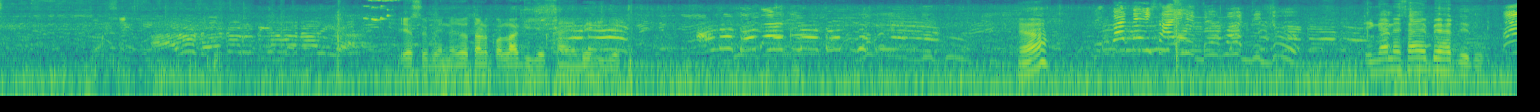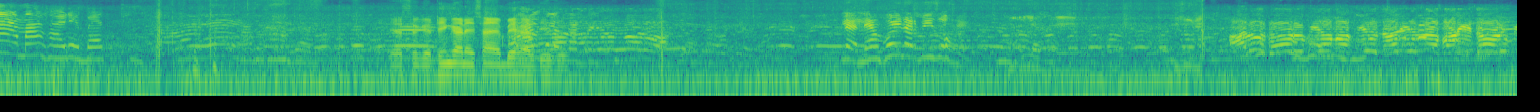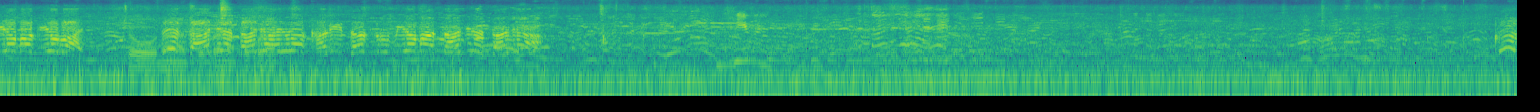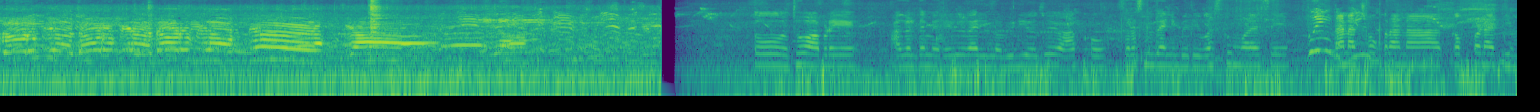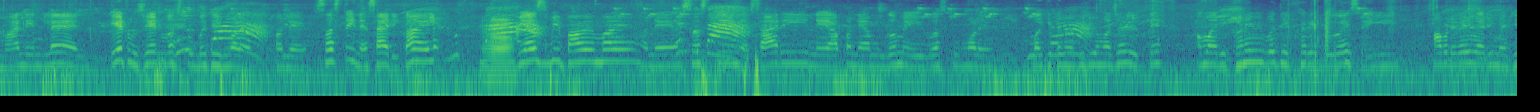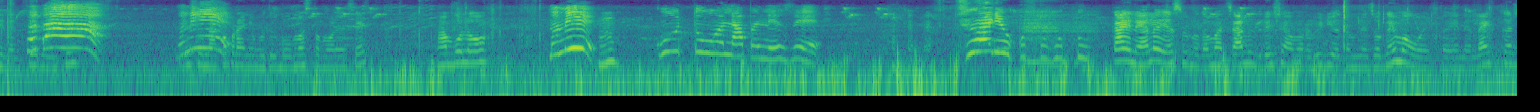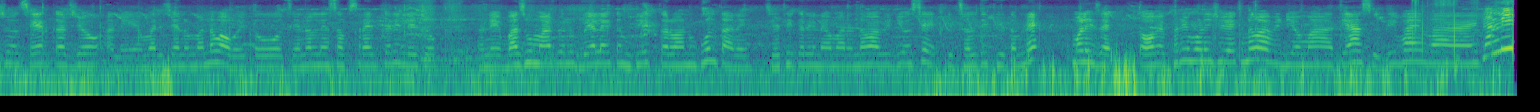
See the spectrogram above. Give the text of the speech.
યશુબેન જો તડકો લાગી જાય છાંયે બેસી જાય હે? ટીંગાને છાંયે બેહાર દીધું. યશુ કે ઢીંગાને છાંયે બેહાર દીધું. લે લે હોઈનર બીજો હે. જો નાના છોકરાના કપડાં જીવન તો જો આપણે આગળ તમે રવિવારીનો વીડિયો જોયો આખો સરસ બધી વસ્તુ મળે છે. નાના છોકરાના કપડાથી માંડીને લઈને એ ટુ ઝેડ વસ્તુ બધી મળે. અને સસ્તી ને સારી કાં એટલે હા. વ્યાજબી ભાવે મળે અને સસ્તી ને સારી ને આપણને આમ ગમે એવી વસ્તુ મળે. બાકી તમે વિડીયોમાં જોયું તે અમારી ઘણી એવી બધી ખરીદી હોય છે. એ આપણે રવિવારીમાં જ કરીએ છીએ. કપડાની બધું બહુ મસ્ત મળે છે. હા બોલો. કાંઈ નહીં હાલો યશુનું તમારે ચાલુ જ રહેશે. અમારો વીડિયો તમને જો ગમ્યો હોય તો એને લાઇક કરજો શેર કરજો અને અમારી ચેનલમાં નવા હોય તો ચેનલને સબસ્ક્રાઈબ કરી લેજો. અને બાજુમાં આપેલું બેલ આઇકન ક્લિક કરવાનું ભૂલતા નહીં જેથી કરીને અમારા નવા વીડિયો છે એ જલ્દીથી તમને મળી જાય. તો હવે ફરી મળીશું એક નવા વિડીયોમાં. ત્યાં સુધી બાય બાય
